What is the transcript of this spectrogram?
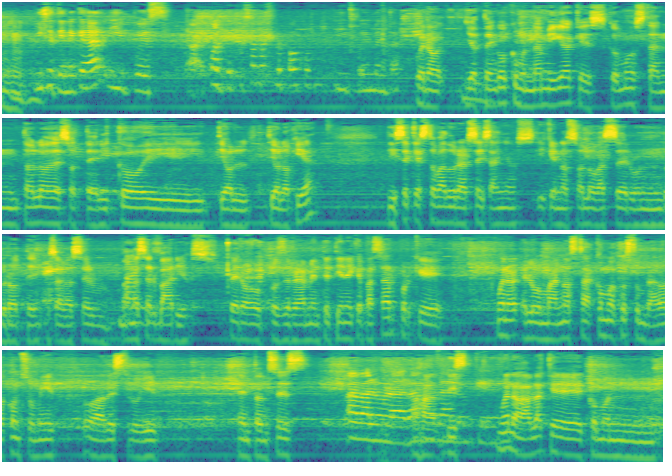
Ujú. y se tiene que dar y pues cualquier persona se lo puede ocurrir y puede inventar. Bueno, yo tengo como una amiga que es como está en todo lo esotérico y teol- teología. Dice que esto va a durar seis años y que no solo va a ser un brote, o sea, va a ser, van a ser varios. Pero pues realmente tiene que pasar porque, bueno, el humano está como acostumbrado a consumir o a destruir. Entonces, A valorar Ajá, ahora dis- lo que... bueno, habla que como en,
